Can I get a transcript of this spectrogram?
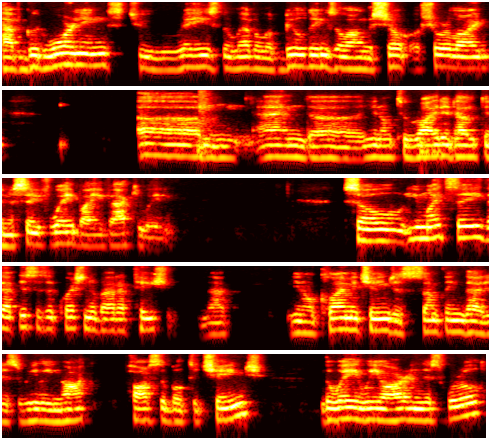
have good warnings, to raise the level of buildings along the shore, shoreline, um, and uh, you know, to ride it out in a safe way by evacuating. So you might say that this is a question of adaptation. That you know, climate change is something that is really not possible to change the way we are in this world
